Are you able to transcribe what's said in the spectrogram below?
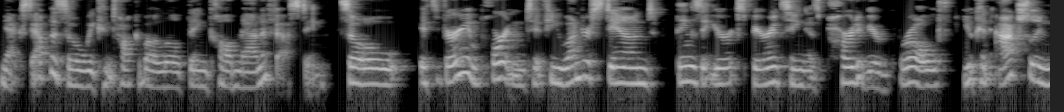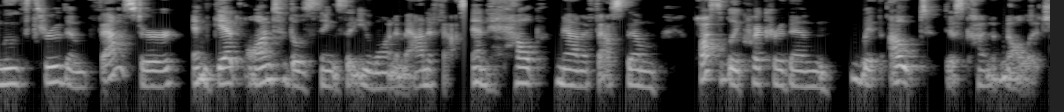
next episode, we can talk about a little thing called manifesting. So it's very important if you understand things that you're experiencing as part of your growth, you can actually move through them faster and get onto those things that you want to manifest and help manifest them possibly quicker than without this kind of knowledge.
